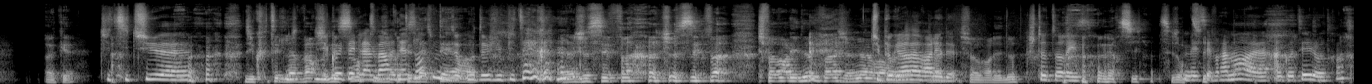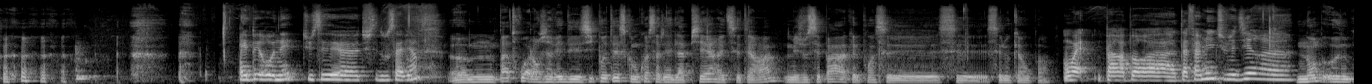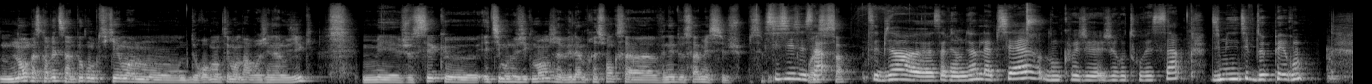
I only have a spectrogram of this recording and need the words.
Ok. Tu te situes euh, Du côté de la barbe du côté de la naissante ou barbe naissante ou de, terre ou de Jupiter Euh, Je sais pas, je sais pas. Je peux avoir les deux ou pas? Bien Tu peux grave avoir les ouais, deux. Je peux avoir les deux. Je t'autorise. Merci, c'est Mais gentil. c'est vraiment euh, un côté et l'autre. hein. Péroné, tu sais, euh, tu sais d'où ça vient? Euh, pas trop. Alors j'avais des hypothèses comme quoi ça venait de la pierre, etc. Mais je sais pas à quel point c'est le cas ou pas. Ouais, par rapport à ta famille, tu veux dire euh? Non, euh, non parce qu'en fait c'est un peu compliqué moi mon, de remonter mon arbre généalogique. Mais je sais que étymologiquement j'avais l'impression que ça venait de ça, mais c'est. Si, si, c'est ouais, ça. c'est ça. C'est bien, ça vient bien de la pierre, donc j'ai retrouvé ça. Diminutif de Perron,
